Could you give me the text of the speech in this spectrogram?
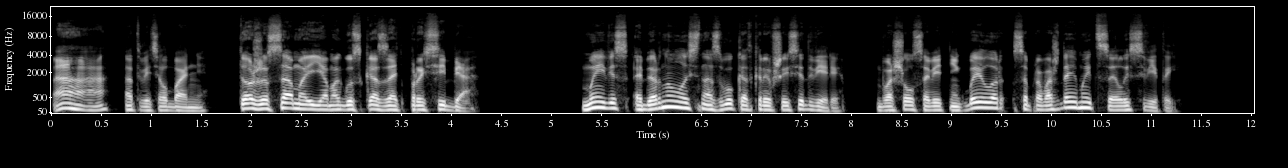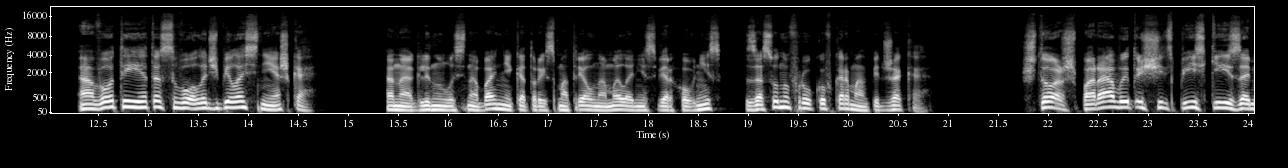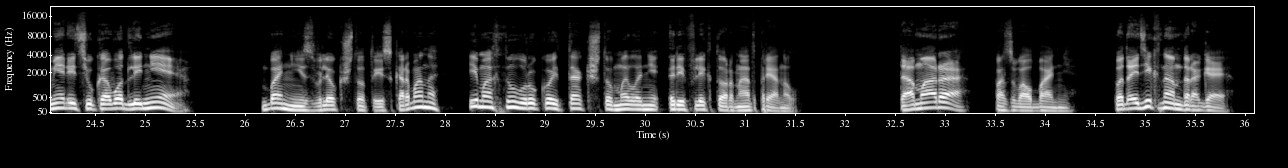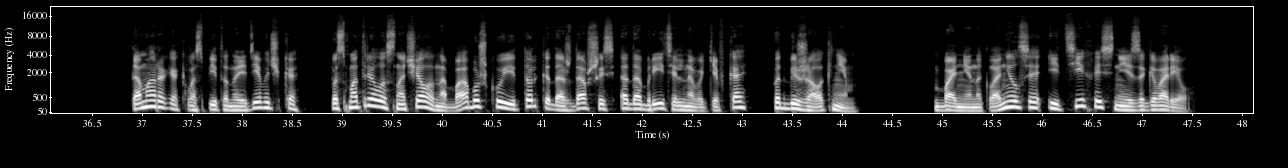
«Ага», — ответил Банни. «То же самое я могу сказать про себя». Мэйвис обернулась на звук открывшейся двери. Вошел советник Бейлор, сопровождаемый целой свитой. «А вот и эта сволочь Белоснежка!» Она оглянулась на Банни, который смотрел на Мелани сверху вниз, засунув руку в карман пиджака. «Что ж, пора вытащить письки и замерить, у кого длиннее». Банни извлек что-то из кармана и махнул рукой так, что Мелани рефлекторно отпрянул. «Тамара!» — позвал Банни. «Подойди к нам, дорогая». Тамара, как воспитанная девочка, посмотрела сначала на бабушку и, только дождавшись одобрительного кивка, подбежала к ним. Банни наклонился и тихо с ней заговорил.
